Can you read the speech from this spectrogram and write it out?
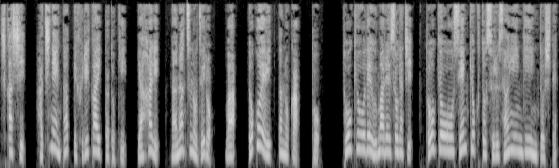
しかし、8年経って振り返った時、やはり7つのゼロはどこへ行ったのかと、東京で生まれ育ち、東京を選挙区とする参院議員として、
